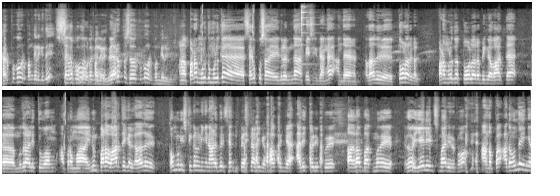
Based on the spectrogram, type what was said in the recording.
கருப்புக்கும் ஒரு பங்கு இருக்குது. சிவப்புக்கும் ஒரு பங்கு இருக்குது. கருப்பு சிவப்புக்கும் ஒரு பங்கு இருக்குது. ஆனா படம் முழுக்க முழுக்க சிகப்பு இதுல இருந்து தான் பேசியிருக்காங்க அந்த அதாவது தோழர்கள். படம் முழுக்க தோழர் அப்படிங்கிற வார்த்தை முதலாளித்துவம் அப்புறமா இன்னும் பல வார்த்தைகள் அதாவது கம்யூனிஸ்டுகள் நீங்க நாலு பேர் சேர்ந்து பேசினா நீங்க பாப்பீங்க. அழித்தொழிப்பு அதெல்லாம் பார்க்கும்போது ஏதோ ஏலியன்ஸ் மாதிரி இருக்கும். அந்த அதை வந்து இங்க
